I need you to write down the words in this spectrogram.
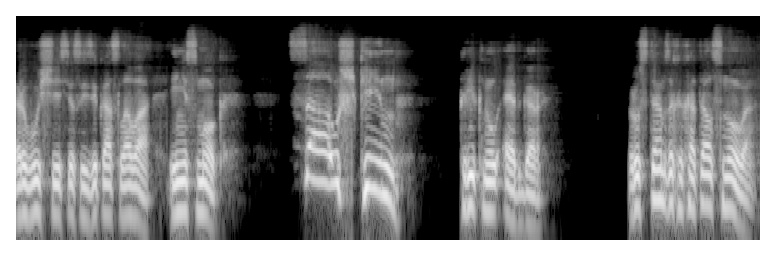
рвущиеся с языка слова и не смог. «Саушкин!» — крикнул Эдгар. Рустам захохотал снова,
